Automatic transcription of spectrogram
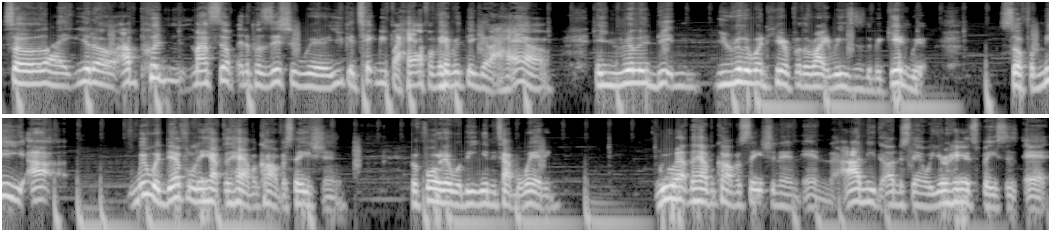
So, like, you know, I'm putting myself in a position where you can take me for half of everything that I have, and you really didn't, you really weren't here for the right reasons to begin with. So, for me, I we would definitely have to have a conversation before there would be any type of wedding. We would have to have a conversation, and, and I need to understand where your headspace is at.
